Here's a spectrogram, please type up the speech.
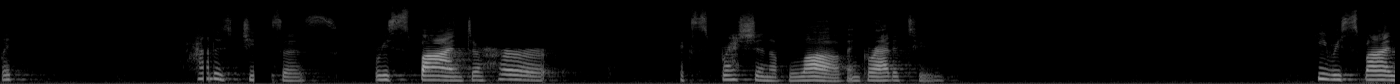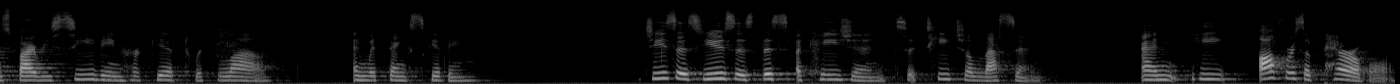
But how does Jesus respond to her expression of love and gratitude? He responds by receiving her gift with love and with thanksgiving. Jesus uses this occasion to teach a lesson, and he offers a parable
